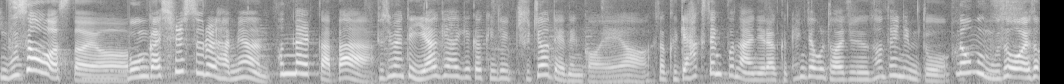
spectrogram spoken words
무서웠어요. 뭔가 실수를 하면 혼날까봐 교수님한테 이야기하기가 굉장히 주저되는 거예요. 그래서 그게 학생뿐 아니라 그 행정을 도와주는 선생님도 너무 무서워해서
